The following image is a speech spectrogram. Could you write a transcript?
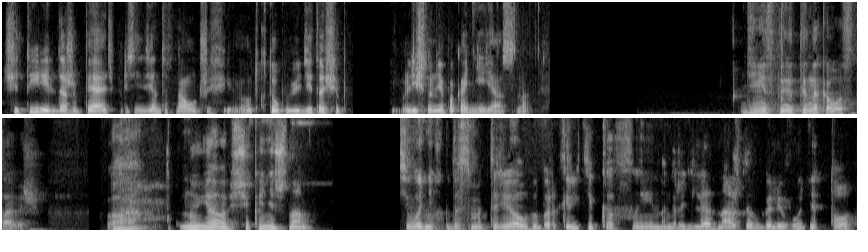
4 или даже 5 претендентов на лучший фильм. Вот кто победит, вообще лично мне пока не ясно. Денис, ты, ты на кого ставишь? А, ну, я вообще, конечно, сегодня, когда смотрел выбор критиков и наградили однажды в Голливуде, то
